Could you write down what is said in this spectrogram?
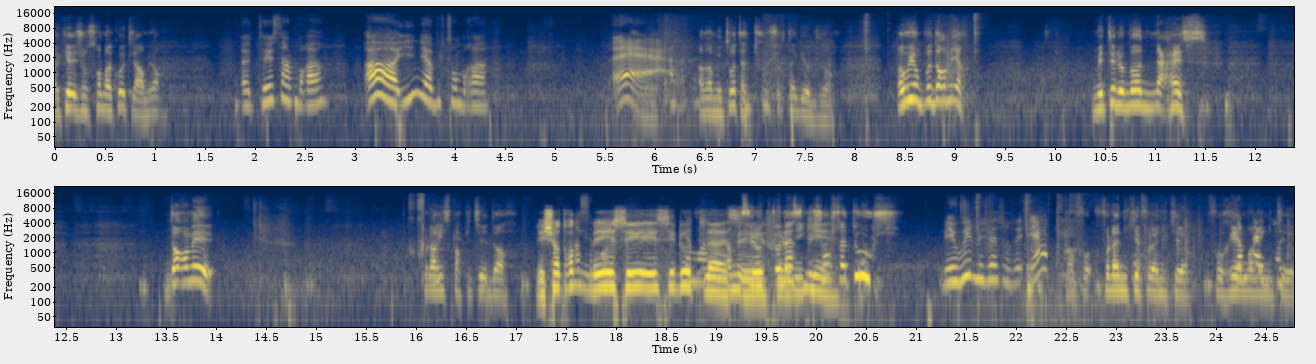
Ok, je ressemble à quoi avec l'armure Euh, T'as juste un bras. Ah, ignoble ton bras. Ah, Ah non, mais toi, t'as tout sur ta gueule, genre. Ah oui, on peut dormir. Mettez le mode Nares. Dormez. Polaris, par pitié, dors. Mais je suis en train Ah, de. c'est Mais moi. c'est c'est l'autre là. Ah, mais c'est l'autre connasse, mais change ta touche. Mais oui, mais je vais changer. Ah, Non, faut, faut la niquer, faut la niquer. hein. Faut réellement la niquer.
